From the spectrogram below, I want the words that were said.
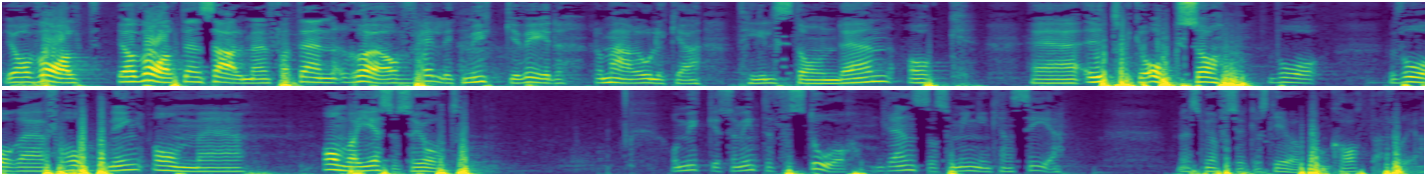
Jag har valt, jag har valt den salmen för att den rör väldigt mycket vid de här olika tillstånden och eh, uttrycker också vår, vår eh, förhoppning om, eh, om vad Jesus har gjort. Och mycket som vi inte förstår, gränser som ingen kan se, men som jag försöker skriva på en karta för er.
